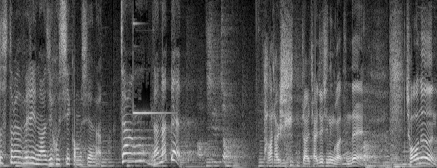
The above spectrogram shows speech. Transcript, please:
とストロベリーの味欲しいかもしれないじゃん7点 아, 7점. 다 잘 잘, 잘 주시는 것 같은데 저는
